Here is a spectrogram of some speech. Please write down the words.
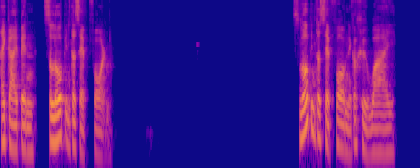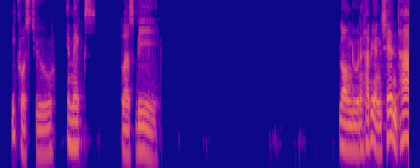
ให้กลายเป็น slope intercept form slope intercept form เนี่ยก็คือ y equals to mx plus b ลองดูนะครับ อย่างเช่นถ้า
